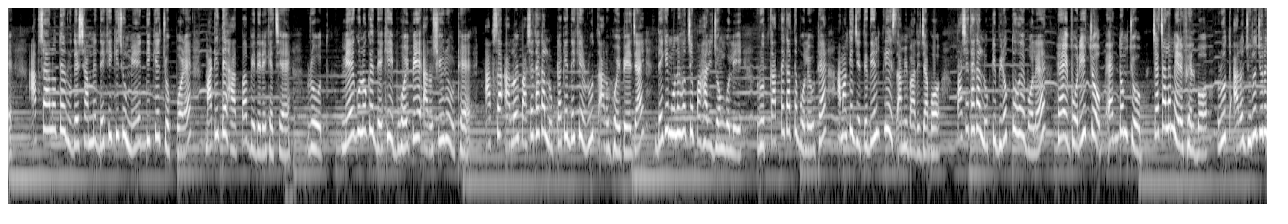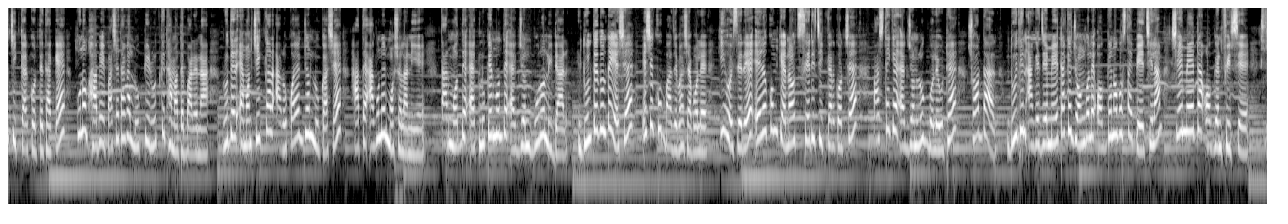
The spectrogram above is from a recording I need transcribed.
আবসা আলোতে রুদের সামনে দেখে কিছু মেয়ের দিকে চোখ পড়ে, মাটিতে হাত পা বেঁধে রেখেছে। রুদ মেয়েগুলোকে দেখেই ভয় পেয়ে আরও শিউরে উঠে। আফসা আলোয় পাশে থাকা লোকটাকে দেখে রুত আরও ভয় পেয়ে যায়। দেখে মনে হচ্ছে পাহাড়ি জঙ্গলি। রুত কাঁদতে কাঁদতে বলে উঠে, আমাকে যেতে দিন, প্লিজ, আমি বাড়ি যাব। পাশে থাকা লোকটি বিরক্ত হয়ে বলে, হেই পরি চোপ, একদম চোপ, চেঁচালে মেরে ফেলব। রুত আরও জোরে জোরে চিৎকার করতে থাকে। কোনোভাবেই পাশে থাকা লোকটি রুদকে থামাতে পারে না। রুদের এমন চিৎকার আরও কয়েকজন লোক আসে হাতে আগুনের মশলা নিয়ে। তার মধ্যে এক লোকের মধ্যে একজন বুড়ো লিডার। দুলতে দুলতে এসে এসে খুব বাজে ভাষা বলে, কি হয়েছে রে? এরকম কেন সেরি চিৎকার করছে? পাশ থেকে একজন লোক বলে উঠে, সর্দার দুই দিন আগে যে মেয়েটাকে জঙ্গলে অজ্ঞান অবস্থায় পেয়েছিলাম, সেই মেয়েটা অজ্ঞান ফিরছে।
